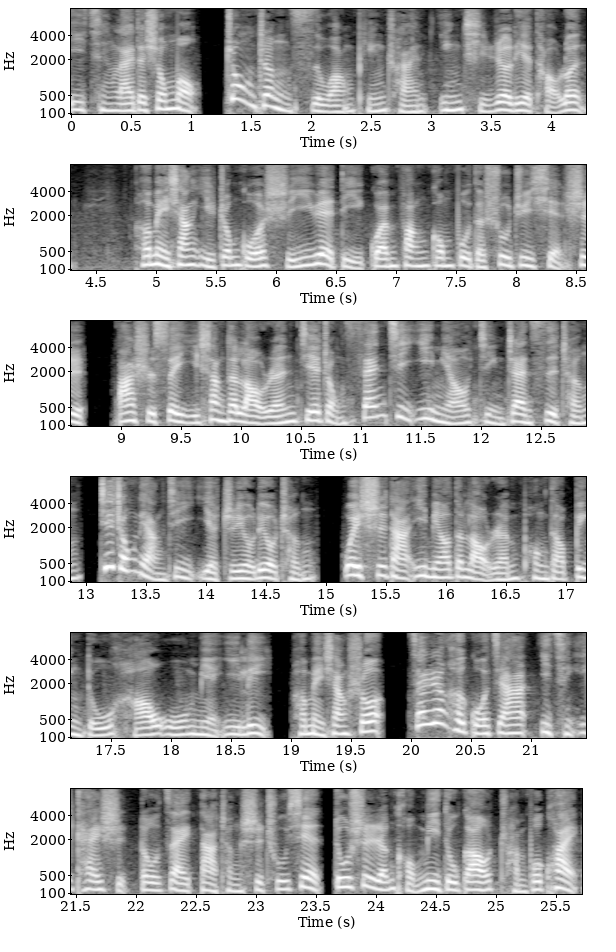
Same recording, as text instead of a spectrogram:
疫情来得凶猛，重症死亡频传，引起热烈讨论。何美香以中国十一月底官方公布的数据显示。八十岁以上的老人接种三剂疫苗仅占四成，接种两剂也只有六成。未施打疫苗的老人碰到病毒毫无免疫力。何美香说，在任何国家，疫情一开始都在大城市出现，都市人口密度高，传播快。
